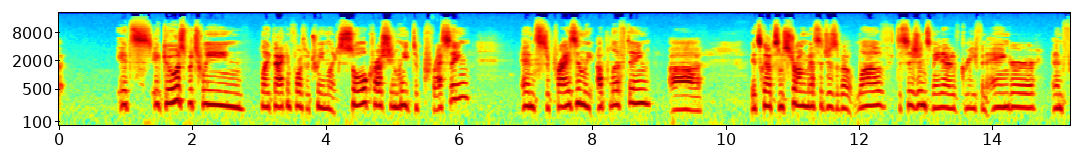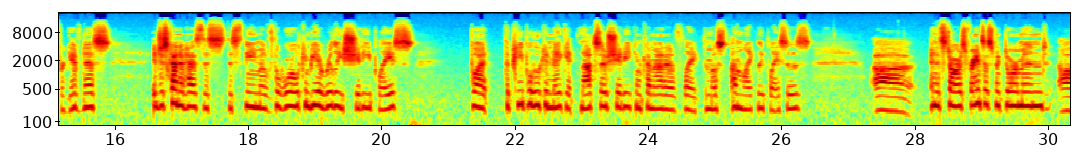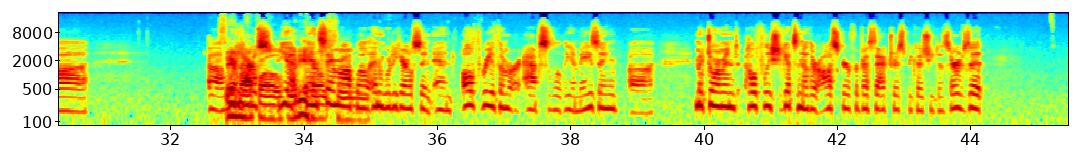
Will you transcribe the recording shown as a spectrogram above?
it's it goes between like back and forth between like soul crushingly depressing and surprisingly uplifting. Uh, it's got some strong messages about love, decisions made out of grief and anger, and forgiveness. It just kind of has this this theme of the world can be a really shitty place, but the people who can make it not so shitty can come out of like the most unlikely places. Uh, and it stars Frances McDormand, uh, uh, Sam Woody Rockwell, Harrelson, yeah, Woody and Sam Rockwell and Woody Harrelson, and all three of them are absolutely amazing. Uh, McDormand, hopefully she gets another Oscar for Best Actress because she deserves it.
